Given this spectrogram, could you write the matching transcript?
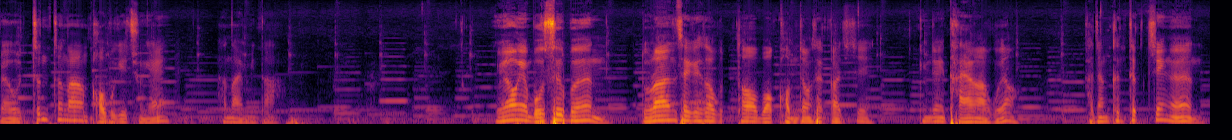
매우 튼튼한 거북이 중에 하나입니다. 유형의 모습은 노란색에서부터 뭐 검정색까지 굉장히 다양하고요. 가장 큰 특징은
